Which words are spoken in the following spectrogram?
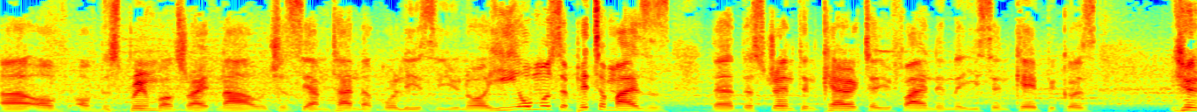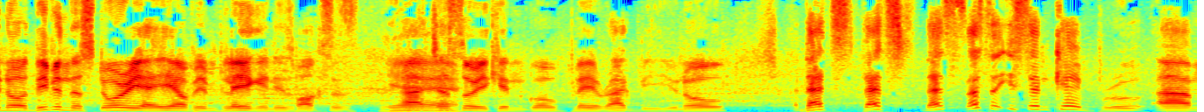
uh, of, of the Springboks right now, which is Siyamthanda Kolisi. You know, he almost epitomizes the, the strength and character you find in the Eastern Cape because, you know, even the story I hear of him playing in his boxes Yeah. uh, just so he can go play rugby, you know. That's that's that's that's the Eastern Cape, bro. Um,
